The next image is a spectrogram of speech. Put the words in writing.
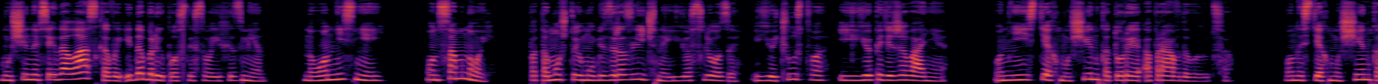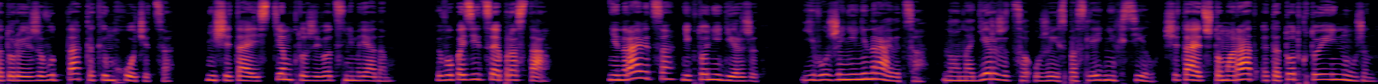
Мужчины всегда ласковы и добры после своих измен, но он не с ней. Он со мной, потому что ему безразличны ее слезы, ее чувства и ее переживания. Он не из тех мужчин, которые оправдываются. Он из тех мужчин, которые живут так, как им хочется, не считаясь тем, кто живет с ним рядом. Его позиция проста. Не нравится, никто не держит. Его жене не нравится, но она держится уже из последних сил. Считает, что Марат – это тот, кто ей нужен.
